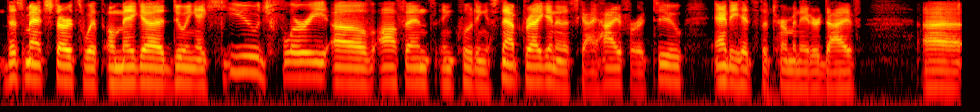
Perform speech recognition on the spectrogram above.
this match starts with Omega doing a huge flurry of offense, including a Snapdragon and a Sky High for a two, and he hits the Terminator dive. Uh,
